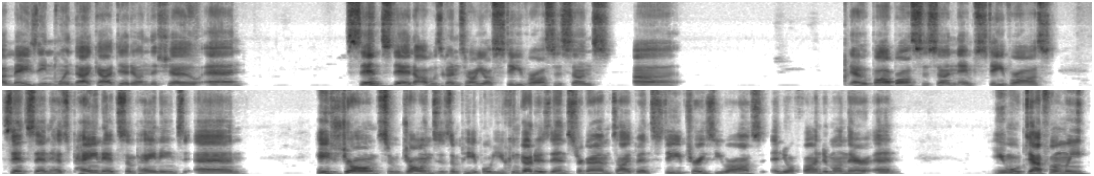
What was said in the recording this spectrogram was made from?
amazing when that guy did on the show and since then I was gonna tell y'all Steve Ross's son's uh no Bob Ross's son named Steve Ross since then has painted some paintings and he's drawing some drawings of some people. You can go to his Instagram, type in Steve Tracy Ross, and you'll find him on there. And you will definitely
